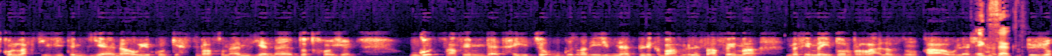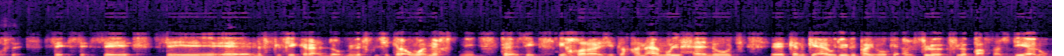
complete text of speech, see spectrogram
تكون l'activité مزيانة ويكون كيحس براسو مع مزيان مع d'autres jeunes قلت صافي من بعد حيدتهم قلت غادي نجيب ناس اللي كبار اللي صافي ما ما في ما يدور برا على الزنقة ولا شي حاجة. toujours c'est c'est c'est c'est, آه، نفس الفكرة عندهم نفس الفكرة. هو أنا خصني فهمتي؟ يخرج يتلاقى مع مول الحانوت آه، كانوا كيعاودوا لي par exemple في le passage ديالو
